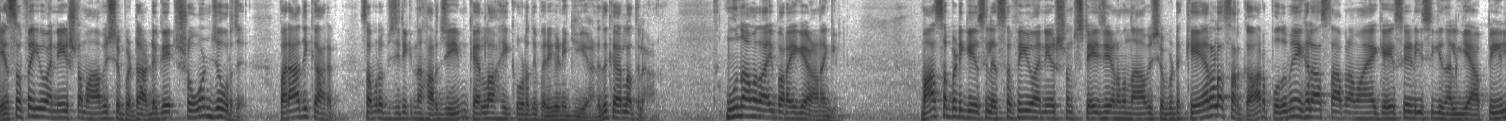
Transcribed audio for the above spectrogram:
എസ് എഫ് ഐ ഒ അന്വേഷണം ആവശ്യപ്പെട്ട് അഡ്വക്കേറ്റ് ഷോൺ ജോർജ് പരാതിക്കാരൻ സമർപ്പിച്ചിരിക്കുന്ന ഹർജിയും കേരള ഹൈക്കോടതി പരിഗണിക്കുകയാണ്. ഇത് കേരളത്തിലാണ്. മൂന്നാമതായി പറയുകയാണെങ്കിൽ മാസപ്പടി കേസിൽ എസ് എഫ് ഒ അന്വേഷണം സ്റ്റേ ചെയ്യണമെന്ന് ആവശ്യപ്പെട്ട് കേരള സർക്കാർ പൊതുമേഖലാ സ്ഥാപനമായ കെ ഡി സിക്ക് നൽകിയ അപ്പീൽ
